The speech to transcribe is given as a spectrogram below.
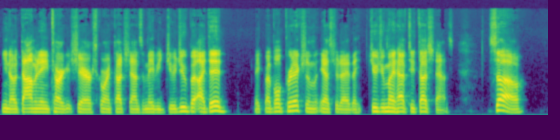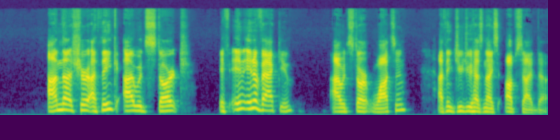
you know, dominating target share, scoring touchdowns, and maybe Juju. But I did make my bold prediction yesterday that Juju might have two touchdowns. So I'm not sure. I think I would start if in, in a vacuum, I would start Watson. I think Juju has nice upside though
